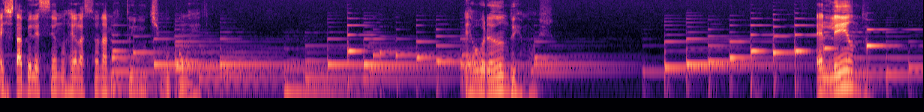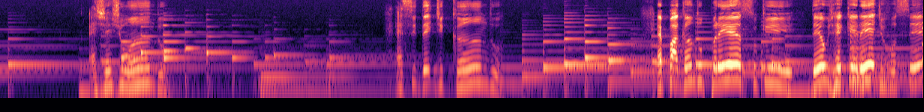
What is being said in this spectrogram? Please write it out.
É estabelecendo um relacionamento íntimo com Ele. É orando, irmãos. É lendo. É jejuando. É se dedicando. É pagando o preço que Deus requerer de você.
